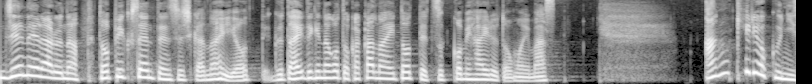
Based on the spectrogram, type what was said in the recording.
ジェネラルなトピックセンテンスしかないよって具体的なこと書かないとってツッコミ入ると思います。暗記力に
